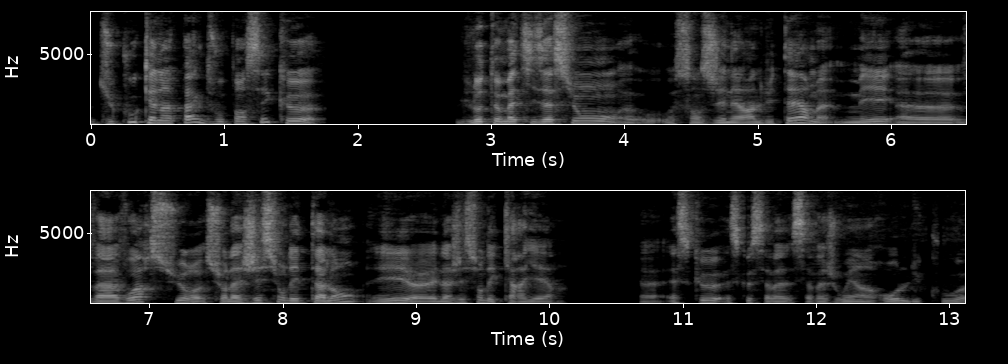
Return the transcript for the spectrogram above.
du coup, quel impact vous pensez que l'automatisation, au au sens général du terme, mais, va avoir sur, sur la gestion des talents et la gestion des carrières? Est-ce que est-ce que ça va ça va jouer un rôle du coup,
